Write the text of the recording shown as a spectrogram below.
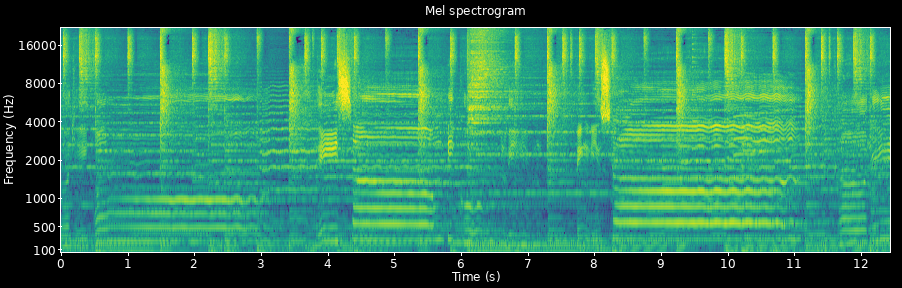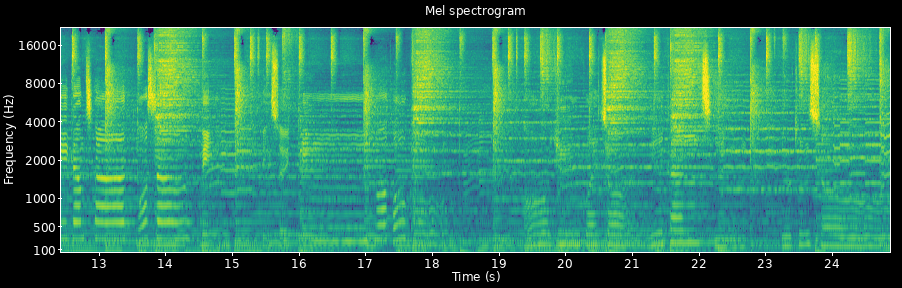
在祈禱，你心必顧念，并怜恤。求你監察我生命，并垂聽我祷告。我願跪在你跟前，要倾诉。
